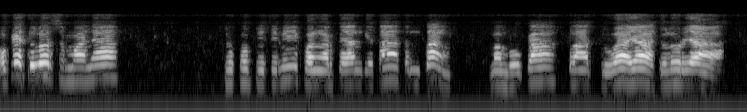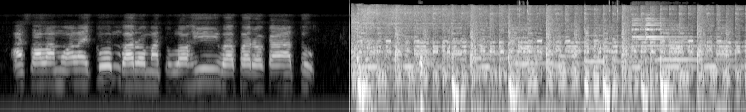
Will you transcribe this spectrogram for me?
oke dulur semuanya cukup di sini pengertian kita tentang membuka plat dua ya dulur ya Assalamualaikum warahmatullahi wabarakatuh なにそれ?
